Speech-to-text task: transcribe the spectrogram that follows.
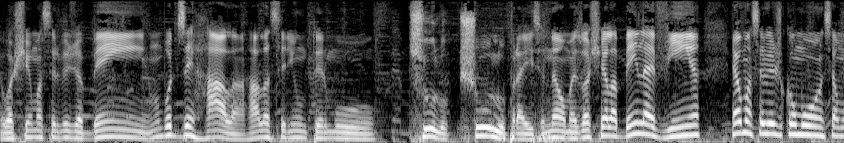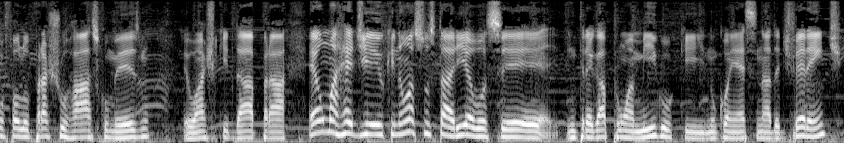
Eu achei uma cerveja bem, não vou dizer rala, rala seria um termo Chulo. chulo pra isso. Não, mas eu achei ela bem levinha. É uma cerveja como o Anselmo falou pra churrasco mesmo. Eu acho que dá pra. É uma Red Ale que não assustaria você entregar pra um amigo que não conhece nada diferente,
